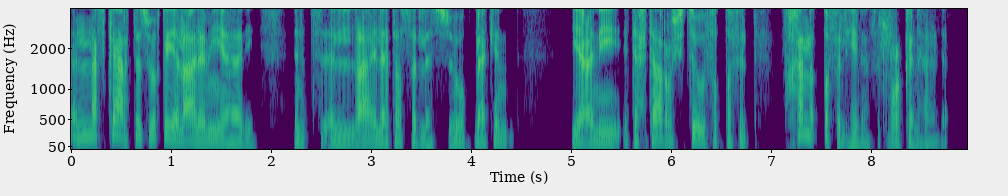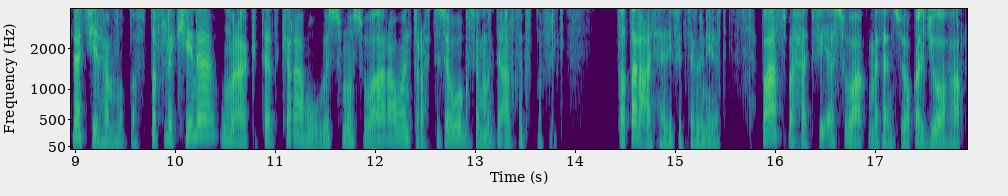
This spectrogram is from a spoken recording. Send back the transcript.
الأفكار التسويقية العالمية هذه. أنت العائلة تصل للسوق لكن يعني تحتار وش تسوي في الطفل. فخل الطفل هنا في الركن هذا لا تشيل هم الطفل. طفلك هنا ومعك تذكرة واسمه سواره وانت تروح تسوق ثم تعال خذ طفلك. فطلعت هذه في الثمانينات. فأصبحت في أسواق مثلا سوق الجوهر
